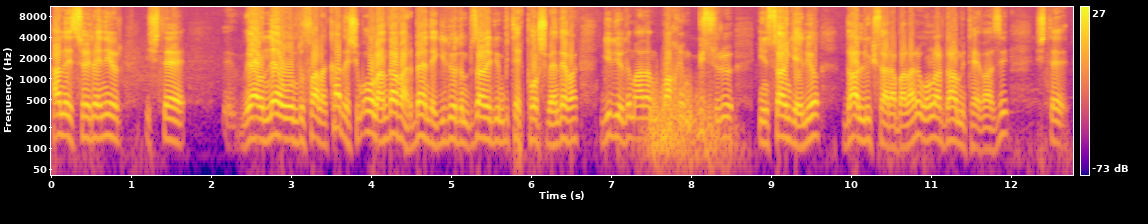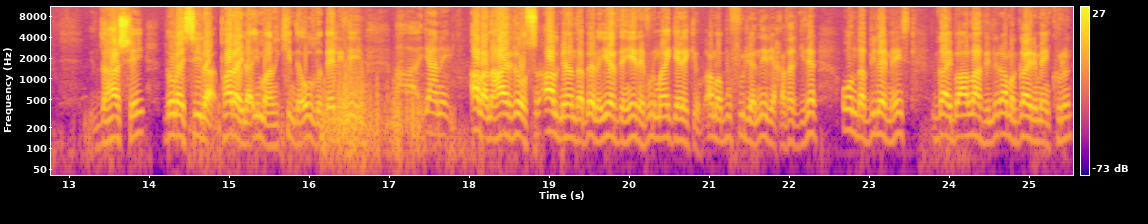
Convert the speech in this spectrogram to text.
hani söyleniyor işte e, ya ne oldu falan. Kardeşim olan da var. Ben de gidiyordum zannediyorum bir tek Porsche bende var. Gidiyordum adam bakıyorum bir sürü insan geliyor. Daha lüks arabaları onlar daha mütevazi. İşte daha şey. Dolayısıyla parayla imanın kimde olduğu belli değil. Yani alana hayırlı olsun. Almayan da böyle yerden yere vurmaya gerek yok. Ama bu furya nereye kadar gider onu da bilemeyiz. Gaybı Allah bilir ama gayrimenkulün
